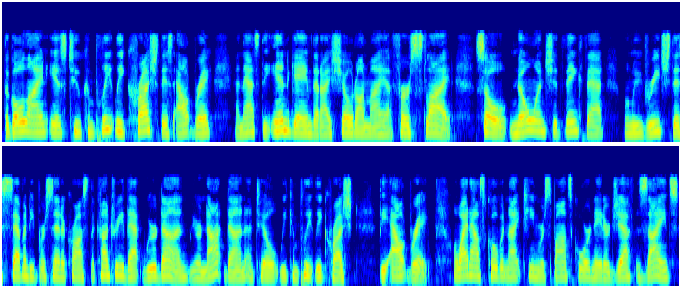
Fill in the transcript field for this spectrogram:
The goal line is to completely crush this outbreak, and that's the end game that I showed on my uh, first slide. So no one should think that when we've reached this 70% across the country that we're done. We're not done until we completely crush the outbreak. Well, White House COVID-19 response coordinator Jeff Zients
